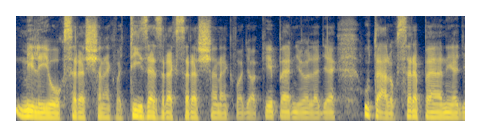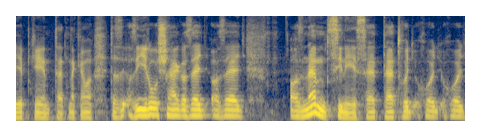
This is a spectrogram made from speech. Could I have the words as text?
milliók szeressenek, vagy tízezrek szeressenek, vagy a képernyőn legyek. Utálok szerepelni egyébként, tehát nekem a, tehát az, az íróság az egy, az egy az nem színészet, tehát hogy, hogy, hogy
